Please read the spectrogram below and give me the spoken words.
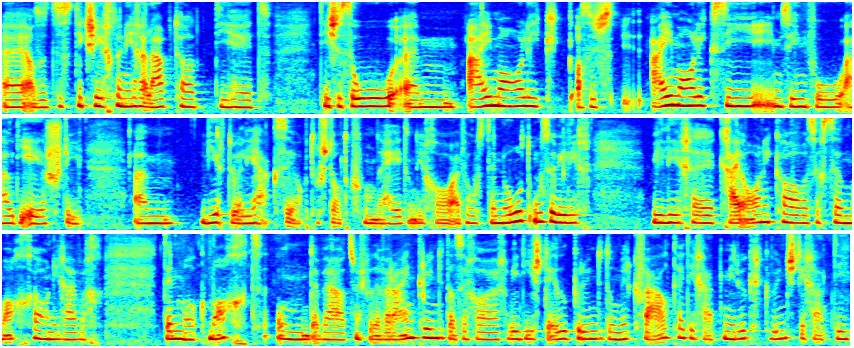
Äh, also das, die Geschichte, die ich erlebt habe, die, hat, die ist so ähm, einmalig, also einmalig gewesen, im Sinne von auch die erste ähm, virtuelle Hexenjagd, die stattgefunden hat. Und ich habe einfach aus der Not heraus, weil ich, weil ich äh, keine Ahnung hatte, was ich machen soll, habe ich einfach dann mal gemacht und auch zum Beispiel den Verein gegründet. Also ich habe wie die Stelle gegründet, die mir gefällt hat. Ich hätte mir wirklich gewünscht, ich hätte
